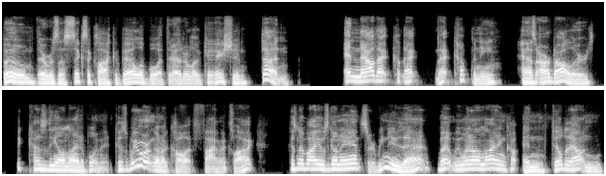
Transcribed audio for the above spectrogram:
boom, there was a six o'clock available at their other location, done. And now that that that company has our dollars because of the online appointment. Because we weren't going to call at five o'clock because nobody was going to answer. We knew that, but we went online and, and filled it out and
